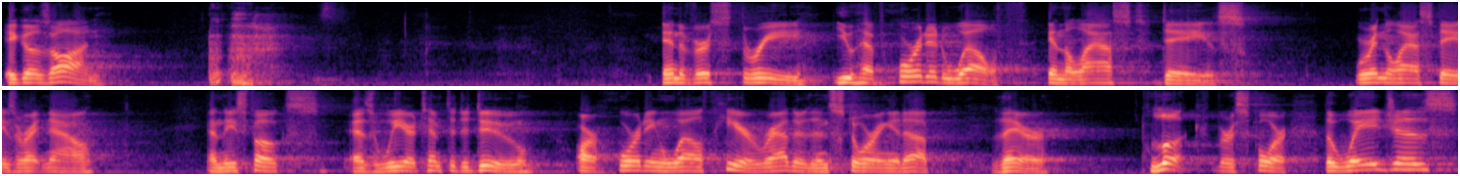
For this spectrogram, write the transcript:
It goes on. Into verse 3 You have hoarded wealth in the last days. We're in the last days right now, and these folks, as we are tempted to do, are hoarding wealth here rather than storing it up there. Look, verse 4 the wages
